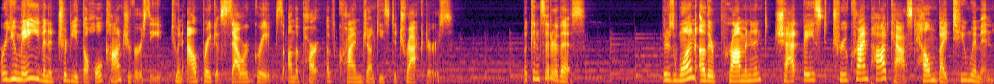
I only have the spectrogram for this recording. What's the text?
Or you may even attribute the whole controversy to an outbreak of sour grapes on the part of Crime Junkie's detractors. But consider this there's one other prominent chat based true crime podcast helmed by two women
